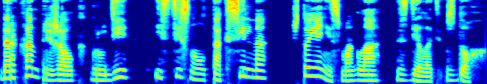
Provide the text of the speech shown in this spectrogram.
Дархан прижал к груди и стиснул так сильно, что я не смогла сделать вздох.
